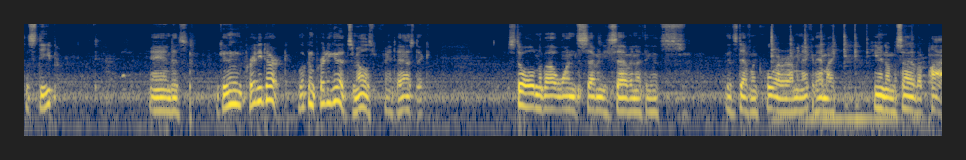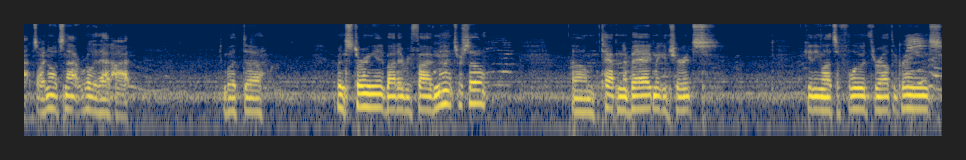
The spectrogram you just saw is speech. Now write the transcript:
the steep. And it's getting pretty dark. Looking pretty good. Smells fantastic. Still holding about 177. I think it's it's definitely cooler. I mean, I can have my hand on the side of the pot, so I know it's not really that hot. But uh, I've been stirring it about every five minutes or so um, tapping the bag, making sure it's getting lots of fluid throughout the grains.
